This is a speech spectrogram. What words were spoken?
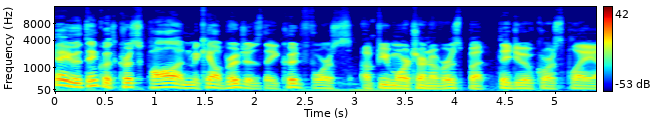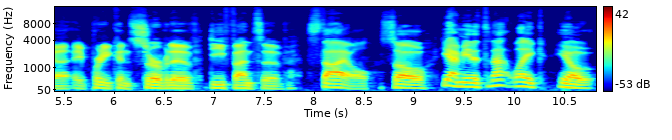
Yeah, you would think with Chris Paul and Mikal Bridges, they could force a few more turnovers, but they do, of course, play a, a pretty conservative defensive style. So, yeah, I mean, it's not like, you know,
